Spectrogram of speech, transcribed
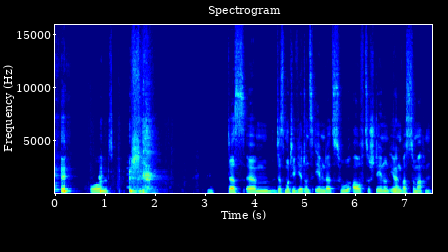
Und das, ähm, das motiviert uns eben dazu, aufzustehen und irgendwas ja. zu machen.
